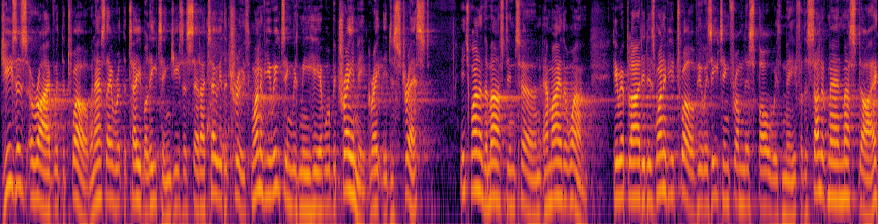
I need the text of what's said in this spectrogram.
Jesus arrived with the twelve, and as they were at the table eating, Jesus said, I tell you the truth, one of you eating with me here will betray me, greatly distressed. Each one of them asked in turn, Am I the one? He replied, It is one of you twelve who is eating from this bowl with me, for the Son of Man must die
